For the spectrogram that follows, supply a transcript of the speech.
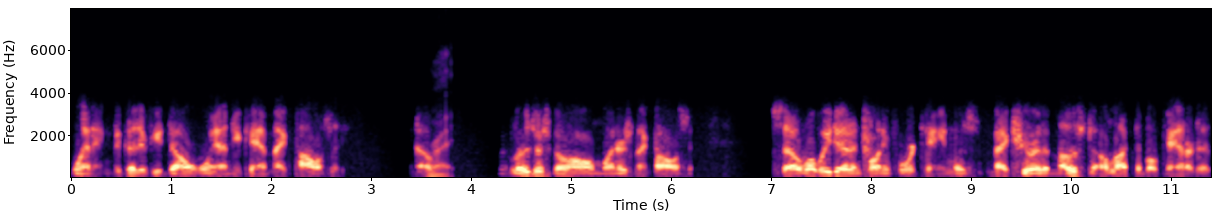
winning because if you don't win, you can't make policy. You know? Right. Losers go home. Winners make policy. So what we did in 2014 was make sure that most electable candidate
